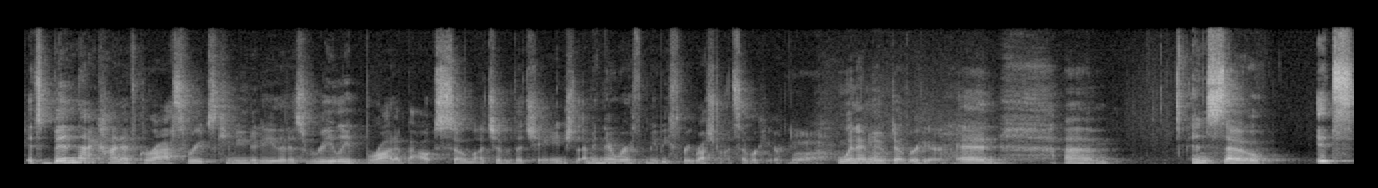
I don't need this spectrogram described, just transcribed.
it's been that kind of grassroots community that has really brought about so much of the change. I mean, there were maybe three restaurants over here when I moved over here, and um, and so it's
